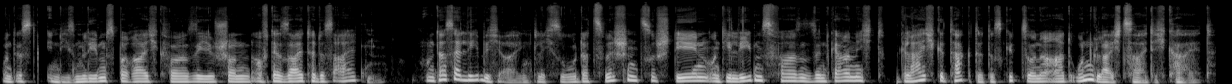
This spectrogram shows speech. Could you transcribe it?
und ist in diesem Lebensbereich quasi schon auf der Seite des Alten. Und das erlebe ich eigentlich so, dazwischen zu stehen und die Lebensphasen sind gar nicht gleich getaktet. Es gibt so eine Art Ungleichzeitigkeit.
